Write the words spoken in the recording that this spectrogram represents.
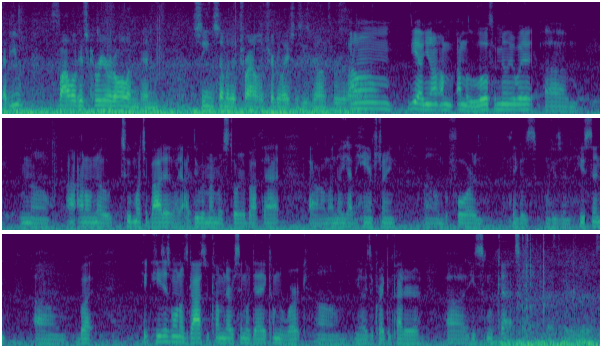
have you followed his career at all and, and seen some of the trials and tribulations he's gone through? Um, yeah, you know, I'm I'm a little familiar with it. Um, you know, I, I, don't know too much about it. Like I do remember a story about that. Um, I know he had a hamstring um, before, and I think it was when he was in Houston. Um, but he, he's just one of those guys who come in every single day, come to work. Um, you know, he's a great competitor. Uh, he's a smooth cat. So that's what it is.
